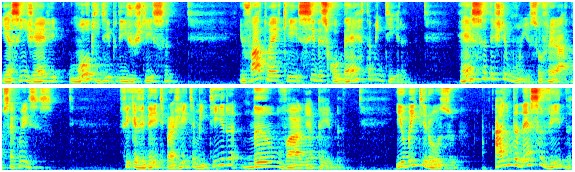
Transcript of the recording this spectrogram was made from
e assim gere um outro tipo de injustiça. E o fato é que, se descoberta a mentira, essa testemunha sofrerá consequências. Fica evidente para a gente a mentira não vale a pena. E o mentiroso, ainda nessa vida,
